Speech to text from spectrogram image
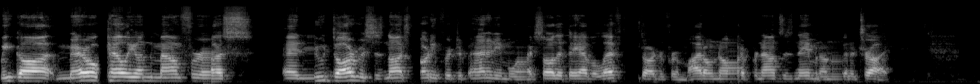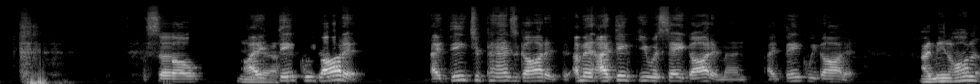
we got Merrill Kelly on the mound for us, and Yu Darvish is not starting for Japan anymore. I saw that they have a left starter for him. I don't know how to pronounce his name, and I'm gonna try. So yeah. I think we got it. I think Japan's got it. I mean, I think USA got it, man. I think we got it. I mean, on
